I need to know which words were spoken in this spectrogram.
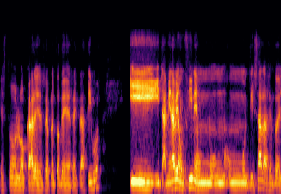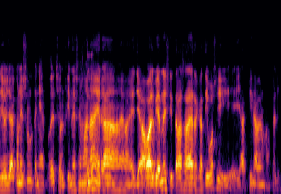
estos locales repletos de recreativos. Y, también había un cine, un, multisalas, entonces yo ya con eso lo tenía todo hecho. El fin de semana era, llegaba el viernes y estaba a la sala de recreativos y, al cine a ver una peli.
